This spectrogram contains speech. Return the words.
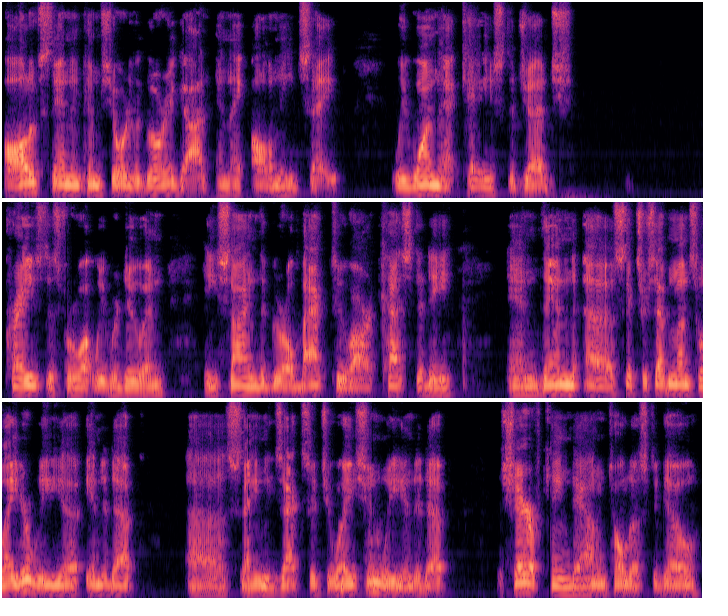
all have sinned and come short of the glory of God, and they all need saved. We won that case. The judge praised us for what we were doing he signed the girl back to our custody. And then uh, six or seven months later, we uh, ended up uh, same exact situation. We ended up the sheriff came down and told us to go,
